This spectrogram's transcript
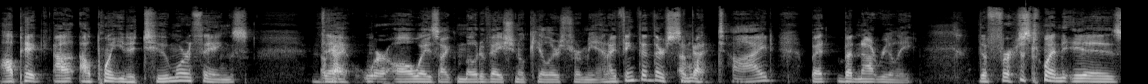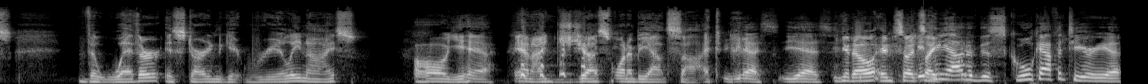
I'll pick. I'll, I'll point you to two more things that Okay. were always like motivational killers for me, and I think that they're somewhat Okay. tied, but but not really. The first one is the weather is starting to get really nice, Oh yeah. and I just want to be outside. Yes, yes. You know, and so it's Get like me out of this school cafeteria.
